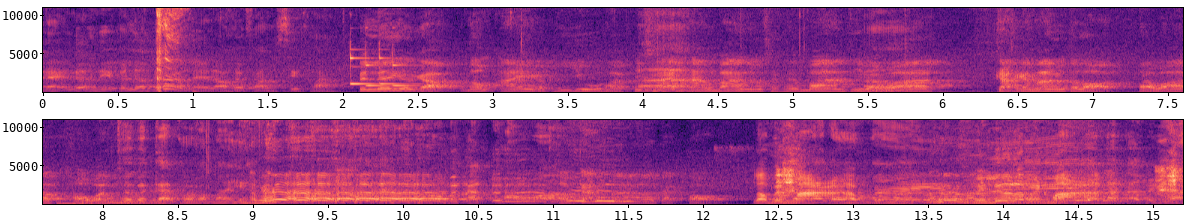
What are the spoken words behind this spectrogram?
ไหนๆเรื่องนี้เป็นเรื่องเกี่ยวกับอะไรเล่าให้ฟังสิคะ เป็นเรื่องเกี่ยวกับน้องไอกับพี่ยูครับ พี่ชายอ่าข้างบ้านน้องชายข้างบ้านที่แบบว่า กัดกันมาโดยตลอด แต่ว่าพอวันเธอไปกัดเขาทำไมอะไปกัดเขาอะเขากัดมาเรากัดต่อเราเป็นหมาครับทำไมในเรื่องเราเป็นหมา เป็นหมา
